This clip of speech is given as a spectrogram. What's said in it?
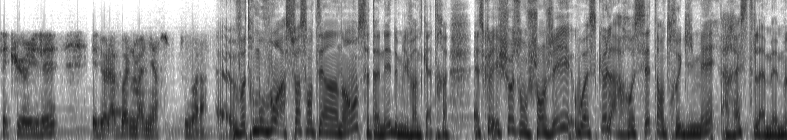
sécurisée et de la bonne manière voilà. Votre mouvement a 61 ans cette année 2024. Est-ce que les choses ont changé ou est-ce que la recette, entre guillemets, reste la même?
